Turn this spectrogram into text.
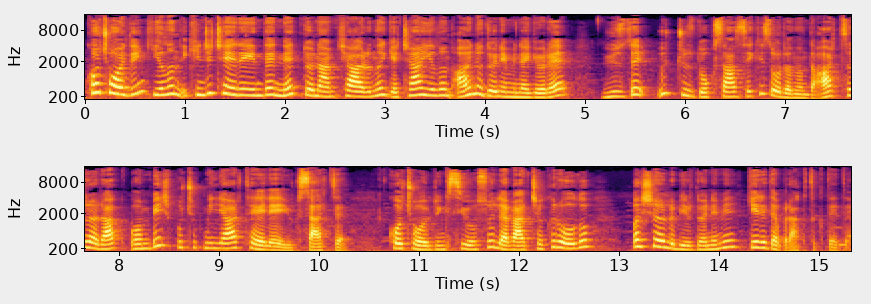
Koç Holding yılın ikinci çeyreğinde net dönem karını geçen yılın aynı dönemine göre %398 oranında arttırarak 15,5 milyar TL'ye yükseltti. Koç Holding CEO'su Levent Çakıroğlu başarılı bir dönemi geride bıraktık dedi.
